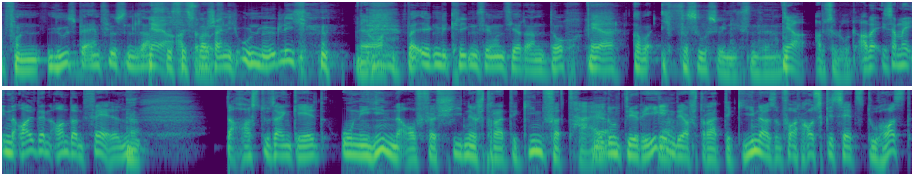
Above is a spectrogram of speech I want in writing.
von News beeinflussen lasse. Ja, das absolut. ist wahrscheinlich unmöglich, weil irgendwie kriegen sie uns ja dann doch. Aber ich versuche es wenigstens. Ja. absolut. Aber ich sage mal, in all den anderen Fällen da hast du dein Geld ohnehin auf verschiedene Strategien verteilt ja. und die Regeln ja. der Strategien, also vorausgesetzt du hast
